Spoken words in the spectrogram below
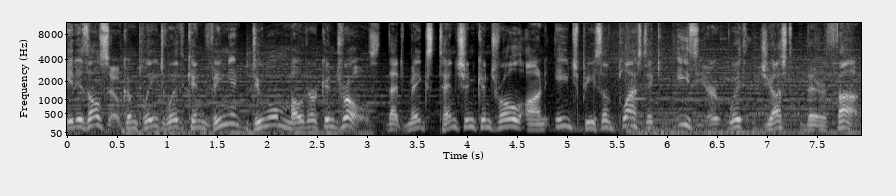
It is also complete with convenient dual motor controls that makes tension control on each piece of plastic easier with just their thumb.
